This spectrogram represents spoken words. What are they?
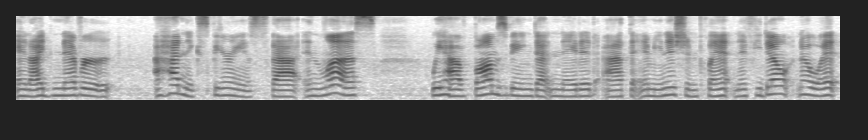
and i'd never i hadn't experienced that unless we have bombs being detonated at the ammunition plant. And if you don't know it,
